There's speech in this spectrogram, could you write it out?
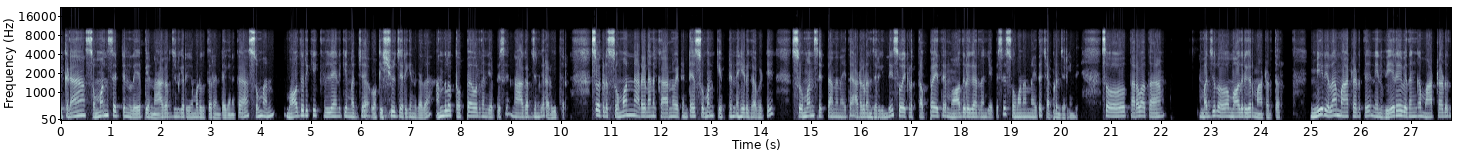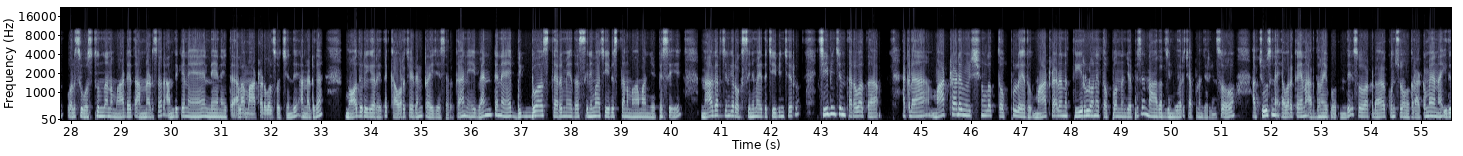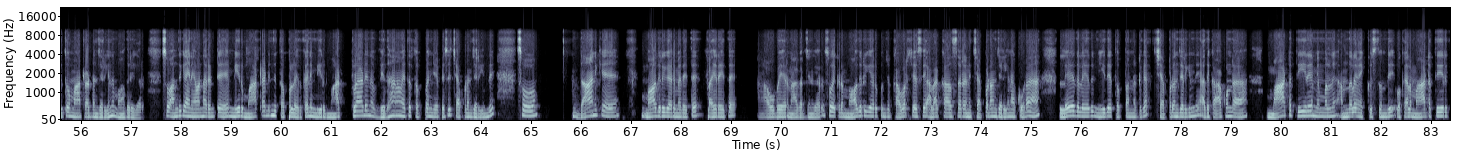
ఇక్కడ సుమన్ శెట్టిని లేపి నాగార్జున గారు ఏమడుగుతారంటే గనక సుమన్ మాధురికి కళ్యాణ్కి మధ్య ఒక ఇష్యూ జరిగింది కదా అందులో తప్పు ఎవరిదని చెప్పేసి నాగార్జున గారు అడుగుతారు. సో ఇక్కడ సుమన్ అడగడానికి కారణం ఏంటంటే సుమన్ కెప్టెన్ అయ్యాడు కాబట్టి సుమన్ సెట్ అన్న అయితే అడగడం జరిగింది. సో ఇక్కడ తప్పు అయితే మాధురి గారిదని చెప్పేసి సుమన్ అన్న అయితే చెప్పడం జరిగింది. సో తర్వాత మధ్యలో మాధురి గారు మాట్లాడతారు. మీరు ఇలా మాట్లాడితే నేను వేరే విధంగా మాట్లాడవలసి వస్తుందన్న మాట అయితే అన్నాడు సార్. అందుకనే నేనైతే అలా మాట్లాడవలసి వచ్చింది అన్నట్టుగా మాధురి గారు అయితే కవర్ చేయడానికి ట్రై చేశారు. కానీ వెంటనే బిగ్ బాస్ తెర మీద సినిమా చూపిస్తాను మామ అని చెప్పేసి నాగార్జున గారు ఒక సినిమా అయితే చూపించారు. చూపించిన తర్వాత అక్కడ మాట్లాడే విషయంలో తప్పు లేదు. మాట్లాడిన తీరులోనే తప్పు ఉందని చెప్పేసి నాగార్జున గారు చెప్పడం జరిగింది. సో అది చూసిన ఎవరికైనా అర్థమైపోతుంది. సో అక్కడ కొంచెం ఒక రకమైన ఇదితో మాట్లాడడం జరిగింది మాధురి గారు. సో అందుకే ఆయన ఏమన్నారంటే మీరు మాట్లాడింది తప్పు లేదు కానీ మీరు మాట్లాడిన విధానం అయితే తప్పు అని చెప్పేసి చెప్పడం జరిగింది. సో దానికే మాధురి గారి మీద అయితే ఫైర్ అయితే ఔబయ్యర్ నాగార్జున గారు. సో ఇక్కడ మాధురి గారు కొంచెం కవర్ చేసి అలా కాదు సార్ అని చెప్పడం జరిగినా కూడా లేదు లేదు మీదే తప్పు అన్నట్టుగా చెప్పడం జరిగింది. అది కాకుండా మాట తీరే మిమ్మల్ని అందలం ఎక్కిస్తుంది. ఒకవేళ మాట తీరు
